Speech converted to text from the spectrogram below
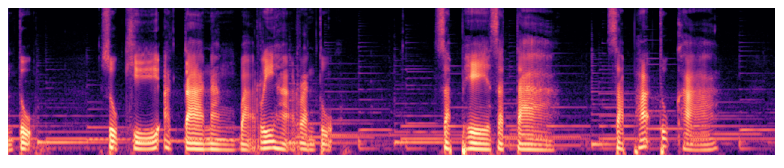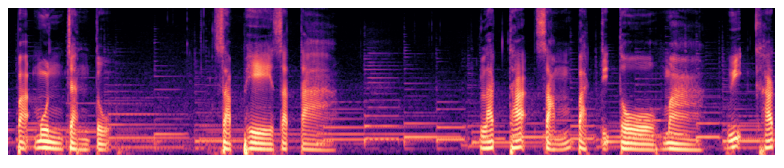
นตุ สุขีอัตตานังบริหารันตุ สัพเพสัตตา สัพพะทุกขา ปะมุนจันตุ สัพเพสัตตา ลัทธสัมปัตติโตมาวิคัต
